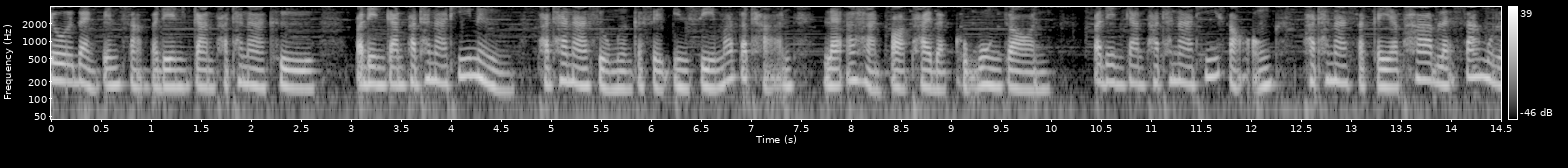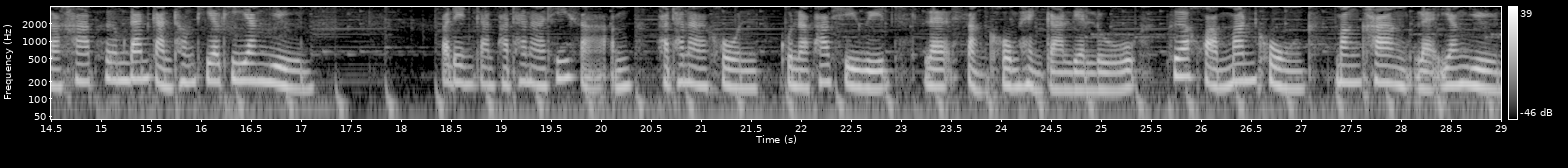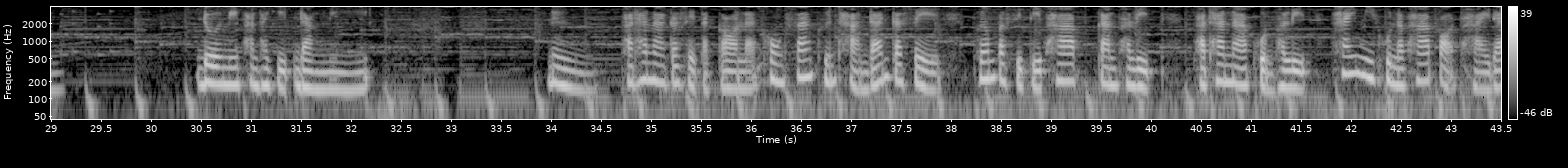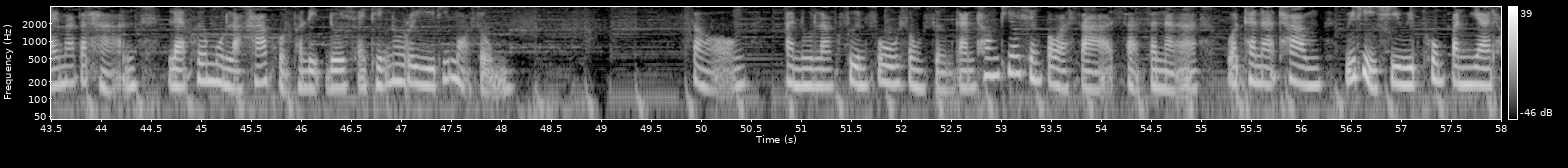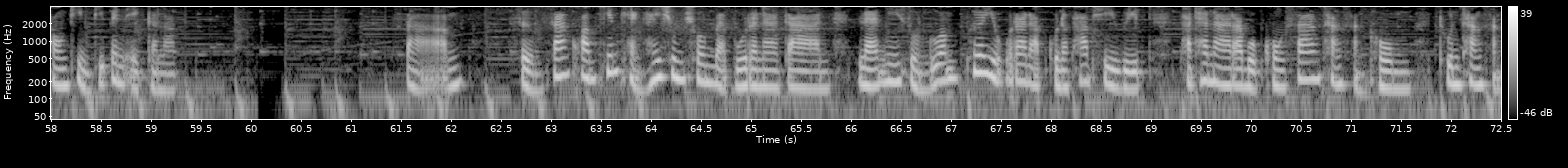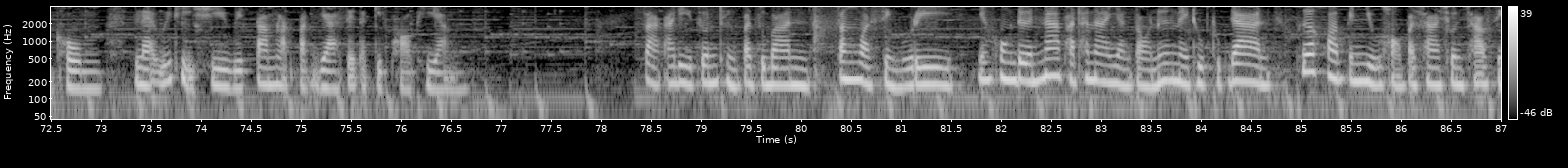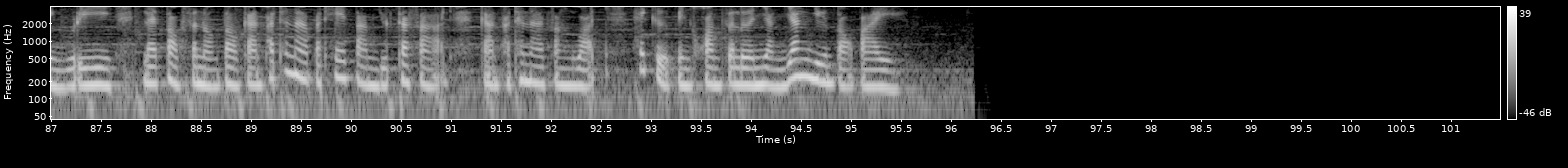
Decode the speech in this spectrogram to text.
โดยแบ่งเป็น 3 ประเด็นการพัฒนาคือ ประเด็นการพัฒนาที่ 1พัฒนาสู่เมืองเกษตรอินทรีย์มาตรฐาน และอาหารปลอดภัยแบบครบวงจร ประเด็นการพัฒนาที่ 2 พัฒนาศักยภาพและสร้างมูลค่าเพิ่มด้านการท่องเที่ยวที่ยั่งยืน ประเด็นการพัฒนาที่ 3 พัฒนาคน คุณภาพชีวิต และสังคมแห่งการเรียนรู้ เพื่อความมั่นคง มั่งคั่ง และยั่งยืน โดยมีพันธกิจดังนี้ 1. พัฒนาเกษตรกรและโครงสร้างพื้นฐานด้านเกษตร เพิ่มประสิทธิภาพการผลิต พัฒนาผลผลิตให้มีคุณภาพปลอดภัยได้มาตรฐาน และเพิ่มมูลค่าผลผลิตโดยใช้เทคโนโลยีที่เหมาะสม 2. อนุรักษ์ฟื้นฟูส่งเสริมการท่องเที่ยวเชิงประวัติศาสตร์ ศาสนา วัฒนธรรม วิถีชีวิตภูมิปัญญาท้องถิ่นที่เป็นเอกลักษณ์ 3. เสริมสร้างความเข้มแข็งให้ชุมชนแบบบูรณาการ และมีส่วนร่วมเพื่อยกระดับคุณภาพชีวิต พัฒนาระบบโครงสร้างทางสังคม ทุนทางสังคม และวิถีชีวิตตามหลักปรัชญาเศรษฐกิจพอเพียง จากอดีตจนถึงปัจจุบัน จังหวัดสิงห์บุรี ยังคงเดินหน้าพัฒนาอย่างต่อเนื่องในทุกๆด้าน เพื่อความเป็นอยู่ของประชาชนชาวสิงห์บุรี และตอบสนองต่อการพัฒนาประเทศตามยุทธศาสตร์ การพัฒนาจังหวัด ให้เกิดเป็นความเจริญอย่างยั่งยืนต่อไป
